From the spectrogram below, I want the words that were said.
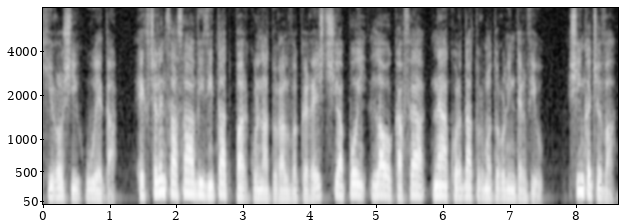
Hiroshi Ueda. Excelența sa a vizitat Parcul Natural Văcărești și apoi, la o cafea, ne-a acordat următorul interviu. Și încă ceva.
